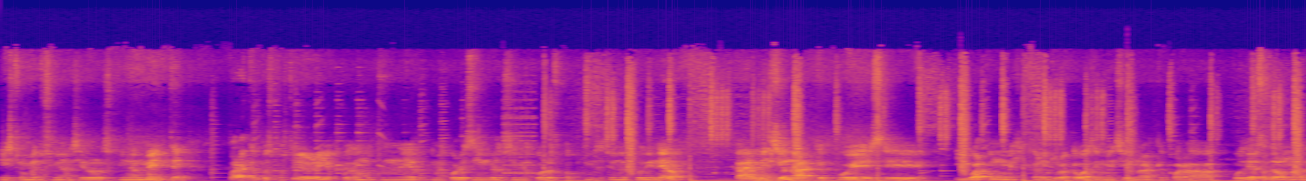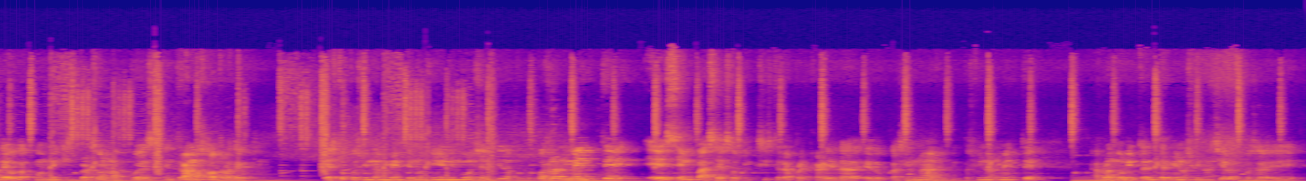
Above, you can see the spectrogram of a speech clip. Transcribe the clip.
instrumentos financieros finalmente, para que pues posterior a ello podamos tener mejores ingresos y mejores optimización de nuestro dinero. Cabe mencionar que pues eh, igual como mexicano y tú lo acabas de mencionar que para poder saldar una deuda con X personas pues entramos a otra deuda. Esto pues finalmente no tiene ningún sentido porque pues realmente es en base a eso que existe la precariedad educacional y pues finalmente hablando ahorita en términos financieros pues eh,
